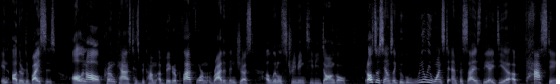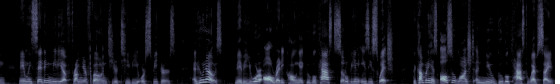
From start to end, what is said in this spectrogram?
in other devices. All in all, Chromecast has become a bigger platform rather than just a little streaming TV dongle. It also sounds like Google really wants to emphasize the idea of casting, namely sending media from your phone to your TV or speakers. And who knows, maybe you were already calling it Google Cast, so it'll be an easy switch. The company has also launched a new Google Cast website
